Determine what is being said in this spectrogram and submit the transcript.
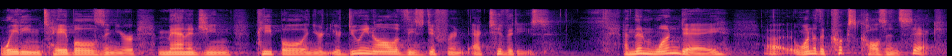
waiting tables and you're managing people and you're, you're doing all of these different activities. And then one day, uh, one of the cooks calls in sick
